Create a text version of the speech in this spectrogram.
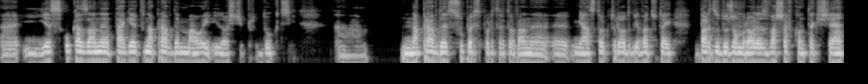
e, i jest ukazane tak jak w naprawdę małej ilości produkcji naprawdę super sportretowane y, miasto, które odgrywa tutaj bardzo dużą rolę, zwłaszcza w kontekście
